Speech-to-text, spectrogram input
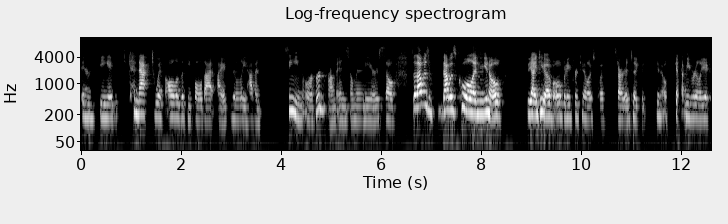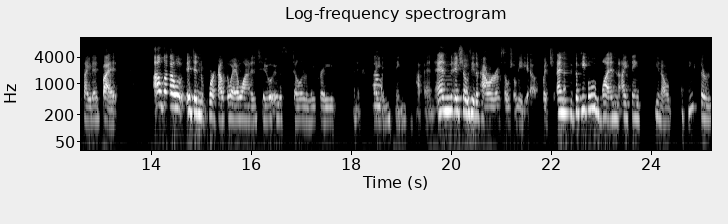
in being able to connect with all of the people that I really haven't seen or heard from in so many years. So so that was that was cool. And you know the idea of opening for Taylor Swift started to you know get me really excited. But although it didn't work out the way I wanted to it was still a really great and exciting thing to happen. And it shows you the power of social media which and the people who won I think you know I think they're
